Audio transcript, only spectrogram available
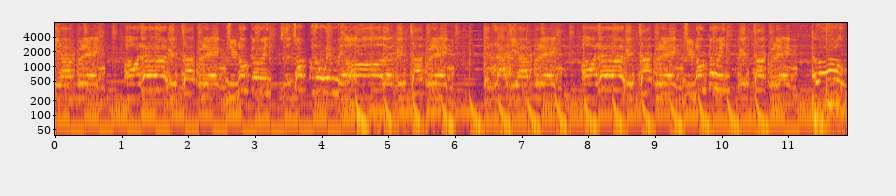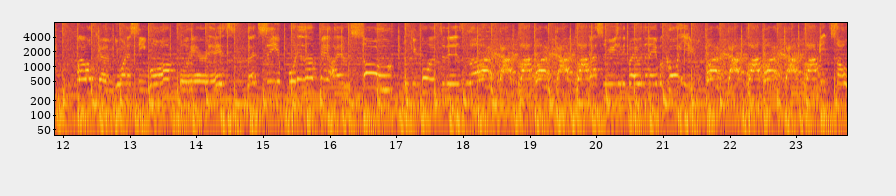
It's happening. Oh no, it's happening. Do not go in to the top of the windmill. Oh, look, it's happening. It's actually happening. Oh no, it's happening. Do not go in. It's happening. Hello, welcome. You wanna see more? Well, here it is. Let's see what is up here. I am so looking forward to this. Blah, blah, blah, blah, blah. That's the music they play when the neighbor caught you. Blah, blah, blah, blah, blah. It's so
